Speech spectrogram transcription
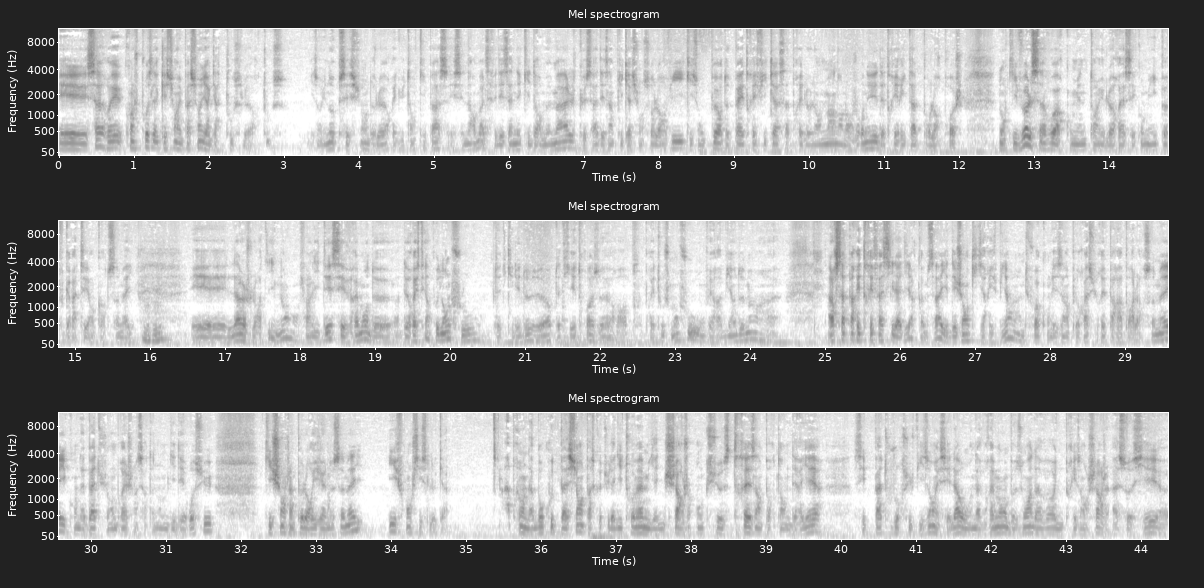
Et ça, quand je pose la question à mes patients, ils regardent tous l'heure, tous. Ils ont une obsession de l'heure et du temps qui passe, et c'est normal, ça fait des années qu'ils dorment mal, que ça a des implications sur leur vie, qu'ils ont peur de ne pas être efficaces après le lendemain dans leur journée, d'être irritables pour leurs proches. Donc ils veulent savoir combien de temps il leur reste et combien ils peuvent gratter encore de sommeil. Mhm. Et là, je leur dis non, enfin l'idée c'est vraiment de, rester un peu dans le flou. Peut-être qu'il est deux heures, peut-être qu'il est trois heures, oh, après tout je m'en fous, on verra bien demain. Alors ça paraît très facile à dire comme ça, il y a des gens qui y arrivent bien, une fois qu'on les a un peu rassurés par rapport à leur sommeil, qu'on a battu en brèche un certain nombre d'idées reçues qui changent un peu leur hygiène de sommeil, ils franchissent le cap. Après, on a beaucoup de patients, parce que tu l'as dit toi-même, il y a une charge anxieuse très importante derrière. c'est pas toujours suffisant et c'est là où on a vraiment besoin d'avoir une prise en charge associée euh,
